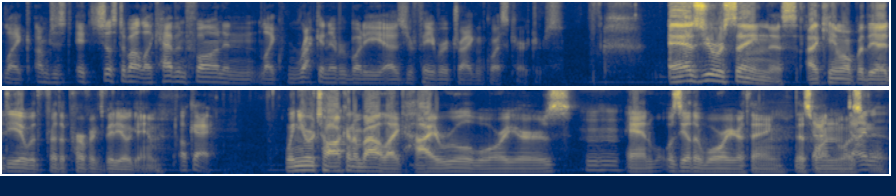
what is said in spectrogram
like, I'm just, it's just about like having fun and like wrecking everybody as your favorite Dragon Quest characters. As you were saying this, I came up with the idea with for the perfect video game. Okay. When you were talking about like Hyrule Warriors and what was the other warrior thing? This one was Dyna-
